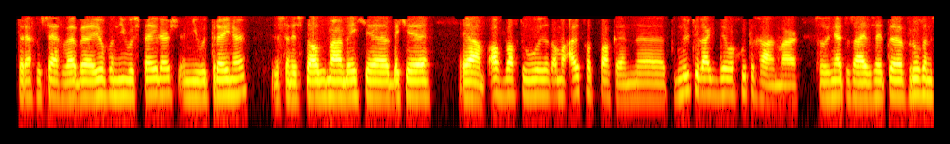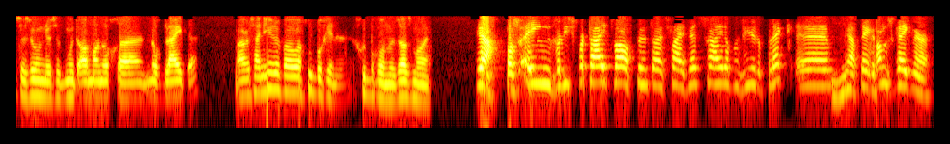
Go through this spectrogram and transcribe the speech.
terecht wil zeggen, we hebben heel veel nieuwe spelers, een nieuwe trainer. Dus dan is het altijd maar een beetje, een beetje ja, afwachten hoe het allemaal uit gaat pakken. En uh, tot nu toe lijkt het heel erg goed te gaan. Maar zoals ik net al zei, we zitten vroeg in het seizoen, dus het moet allemaal nog, nog blijken. Maar we zijn in ieder geval goed, beginnen, goed begonnen, dus dat is mooi. Ja, pas één verliespartij, 12 punten uit vijf wedstrijden op een vierde plek. Mm -hmm. Ja, tegen angstgekner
